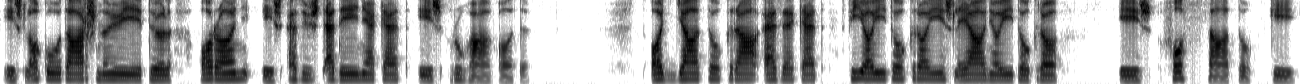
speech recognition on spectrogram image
és lakótárs nőjétől arany és ezüst edényeket és ruhákat. Adjátok rá ezeket fiaitokra és leányaitokra, és fosszátok ki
